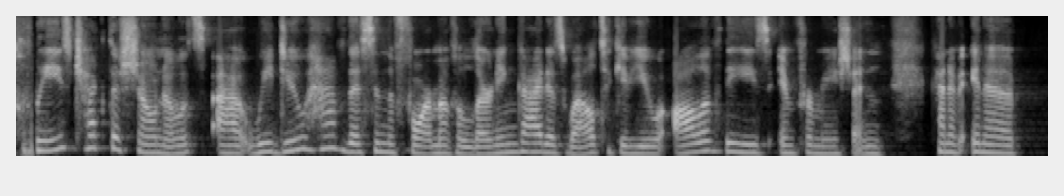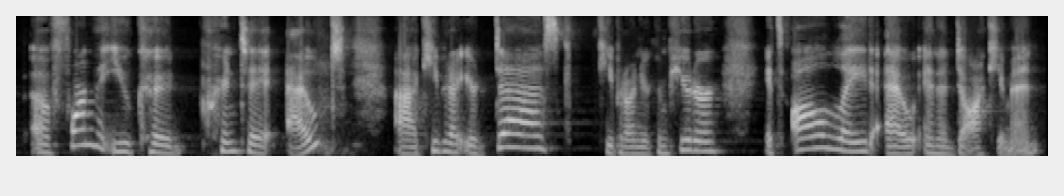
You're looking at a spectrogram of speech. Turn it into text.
please check the show notes. Uh, we do have this in the form of a learning guide as well to give you all of these information kind of in a, a form that you could print it out, uh, keep it at your desk, keep it on your computer. It's all laid out in a document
